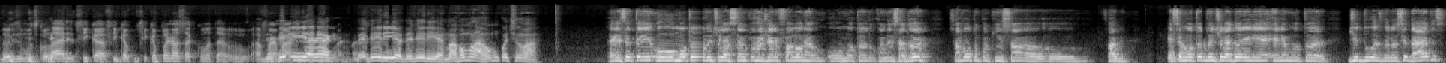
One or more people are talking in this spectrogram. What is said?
Dores musculares fica, fica, fica por nossa conta. A deveria, farmácia, né? Deveria, deveria. Mas vamos lá, vamos continuar. Aí você tem o motor de ventilação que o Rogério falou, né? O, o motor do condensador. Só volta um pouquinho só, o, Fábio. Esse Perdão. motor do ventilador, ele é, ele é um motor de duas velocidades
